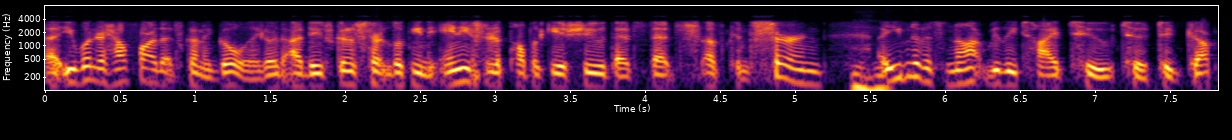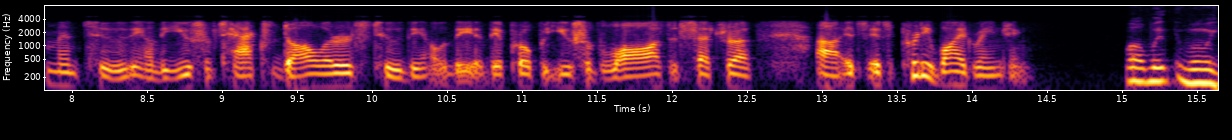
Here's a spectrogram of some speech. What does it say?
Uh, you wonder how far that's going to go. Like, are they going to start looking at any sort of public issue that's that's of concern, mm-hmm. uh, even if it's not really tied to, to, to government, to you know the use of tax dollars, to the, you know the the appropriate use of laws, etc. Uh, it's it's pretty wide ranging. Well, when we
